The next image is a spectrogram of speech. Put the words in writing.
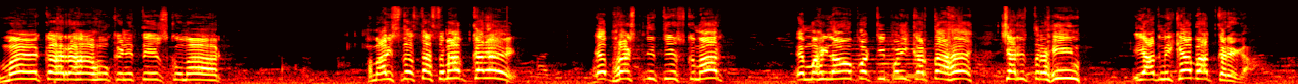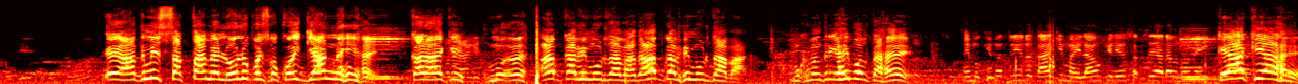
मैं कह रहा हूँ कि नीतीश कुमार हमारी सदस्यता समाप्त करे। ये भ्रष्ट नीतीश कुमार ये महिलाओं पर टिप्पणी करता है चरित्रहीन ये आदमी क्या बात करेगा? ये आदमी सत्ता में लोलुप है, इसको कोई ज्ञान नहीं है। कह रहा है कि आपका भी मुर्दाबाद आपका भी मुर्दाबाद। मुख्यमंत्री यही बोलता है। मुख्यमंत्री ने तो कहा कि महिलाओं के लिए सबसे ज़्यादा उन्होंने क्या किया है?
